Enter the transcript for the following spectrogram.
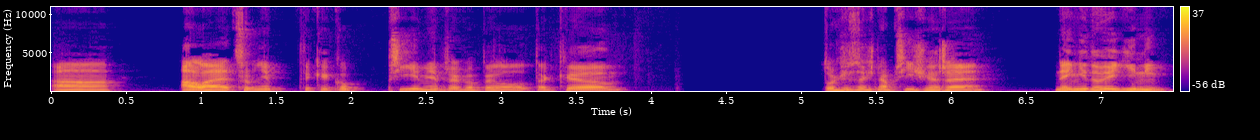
A, ale, co mě tak jako příjemně překvapilo, tak eh, to, že jsi na příšeře, není to jediný,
